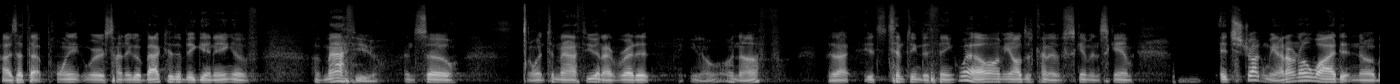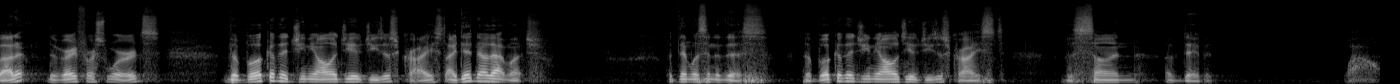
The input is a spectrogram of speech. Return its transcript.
I was at that point where it's time to go back to the beginning of, of Matthew. And so I went to Matthew and I've read it, you know, enough that I, it's tempting to think, well, I mean, I'll just kind of skim and skim. It struck me. I don't know why I didn't know about it. The very first words, the book of the genealogy of Jesus Christ. I did know that much. But then listen to this the book of the genealogy of Jesus Christ, the son of David. Wow.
